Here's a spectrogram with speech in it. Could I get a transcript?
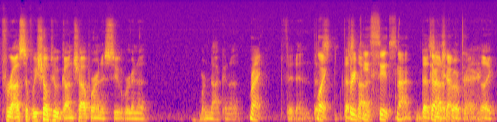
for us, if we show up to a gun shop wearing a suit, we're gonna, we're not gonna right, fit in. That's, like that's three not, piece suits, not That's not appropriate. Like,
